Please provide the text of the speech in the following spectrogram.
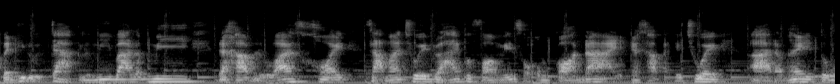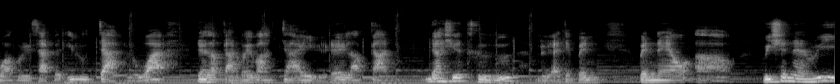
เป็นที่รู้จักหรือมีบารมีนะครับหรือว่าคอยสามารถช่วย drive performance ขององค์กรได้นะครับอาจจะช่วยทำให้ตัวบริษัทเป็นที่รู้จัก หรือว่าได้รับการไว้วางใจหรือได้รับการได้เชื่อถือ หรืออาจจะเป็นเป็นแนว visionary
